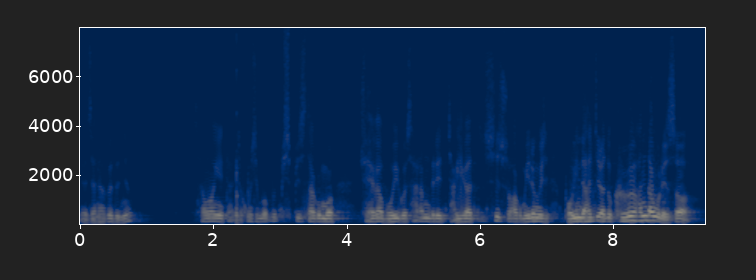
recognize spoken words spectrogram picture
여전하거든요. 상황이 다 조금씩 뭐 비슷비슷하고 뭐 죄가 보이고 사람들이 자기가 실수하고 뭐 이런 것이 보인다 할지라도 그거 한다고 그래서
